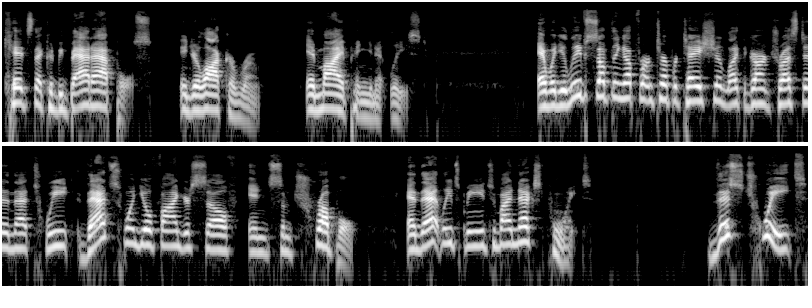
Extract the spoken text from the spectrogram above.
kids that could be bad apples in your locker room, in my opinion at least. And when you leave something up for interpretation, like the Garnet Trust did in that tweet, that's when you'll find yourself in some trouble. And that leads me to my next point. This tweet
